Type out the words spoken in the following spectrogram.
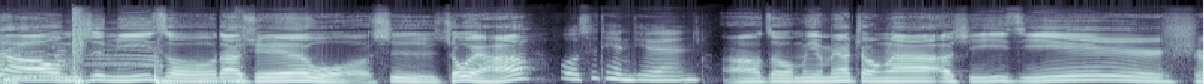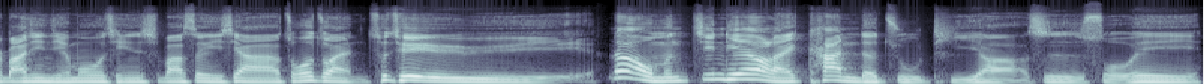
家好，我们是米走大学，我是周伟航。我是甜甜，好，走我们有没有中啦？二十一集十八禁节目，请十八岁以下左转出去。那我们今天要来看的主题啊，是所谓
